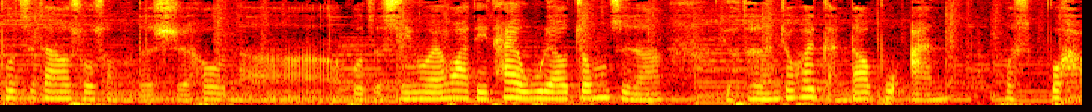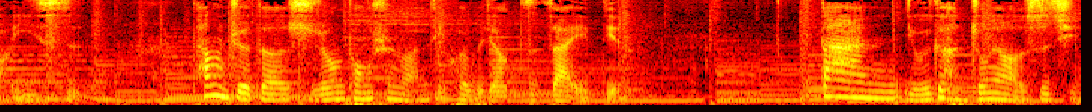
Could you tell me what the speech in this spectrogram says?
不知道说什么的时候呢？或者是因为话题太无聊终止呢，有的人就会感到不安或是不好意思。他们觉得使用通讯软体会比较自在一点。但有一个很重要的事情，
